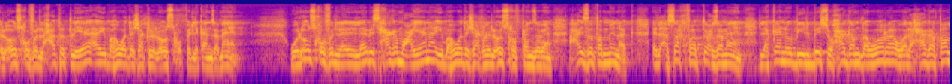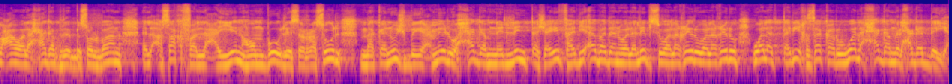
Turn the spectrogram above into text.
الأسقف اللي حاطط لياقة يبقى هو ده شكل الأسقف اللي كان زمان. والأسقف اللي لابس حاجة معينة يبقى هو ده شكل الأسقف كان زمان. عايز أطمنك الاساقفه بتوع زمان لا كانوا بيلبسوا حاجة مدورة ولا حاجة طالعة ولا حاجة بصلبان. الاساقفه اللي عينهم بولس الرسول ما كانوش بيعملوا حاجة من اللي انت شايفها دي ابدا ولا لبس ولا غيره ولا غيره ولا التاريخ ذكر ولا حاجة من الحاجات دي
